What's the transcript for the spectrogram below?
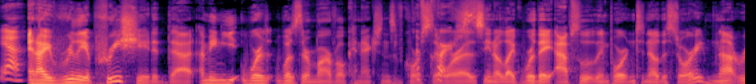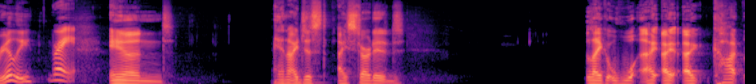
Yeah. And I really appreciated that. I mean, were was there Marvel connections? Of course Of there course. was. You know, like were they absolutely important to know the story? Not really. Right. And and I just I started like I, I I caught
